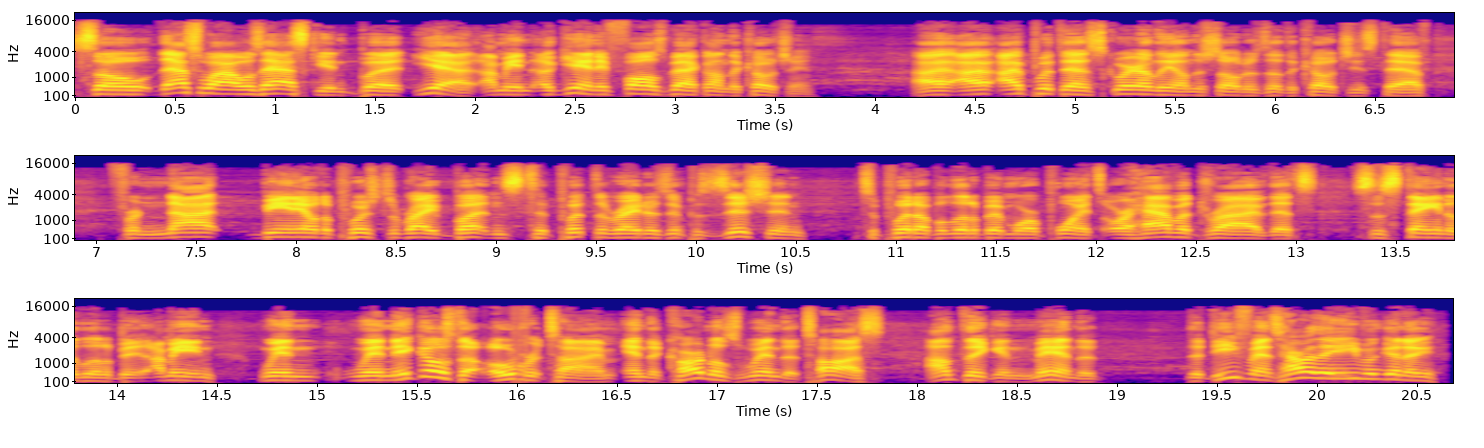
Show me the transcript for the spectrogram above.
so that's why I was asking. But yeah, I mean, again, it falls back on the coaching. I, I, I put that squarely on the shoulders of the coaching staff for not being able to push the right buttons to put the Raiders in position to put up a little bit more points or have a drive that's sustained a little bit. I mean, when when it goes to overtime and the Cardinals win the toss, I'm thinking, man, the the defense, how are they even going to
